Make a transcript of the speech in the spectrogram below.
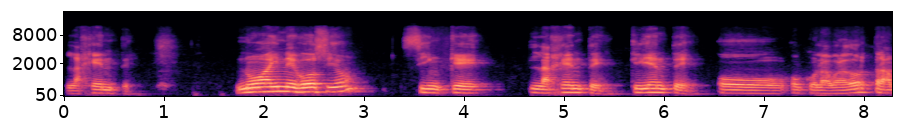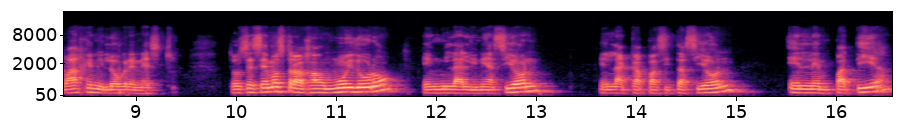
la gente. No hay negocio sin que la gente, cliente o, colaborador trabajen y logren esto. Entonces hemos trabajado muy duro en la alineación, en la capacitación en la empatía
